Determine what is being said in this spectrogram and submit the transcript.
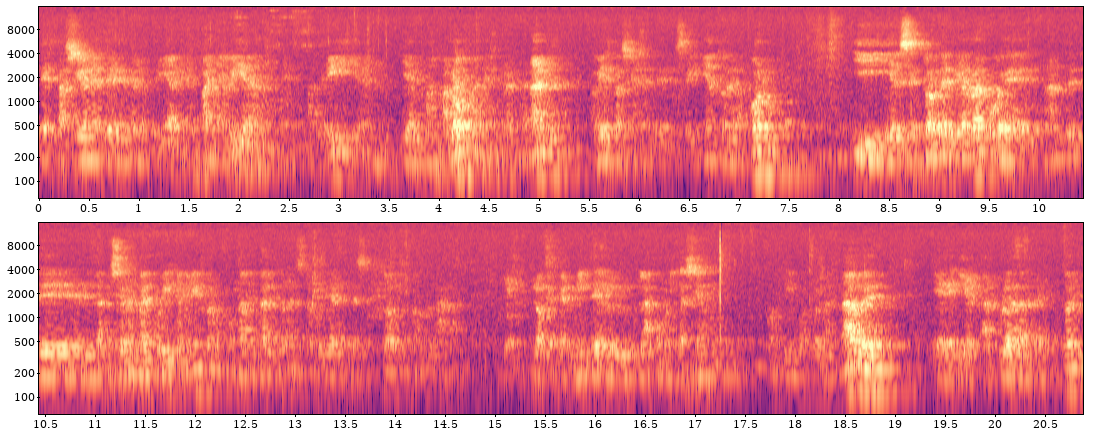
de estaciones de telemetría, que en España había, en Madrid y en, y Canaria, había estaciones de seguimiento del Apolo. Y el sector de tierra, pues antes de las misiones Mercury y Gemini, fueron fundamentales para desarrollar este sector, eh, lo que permite la comunicación continua con las naves eh, y el cálculo de la trayectoria.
